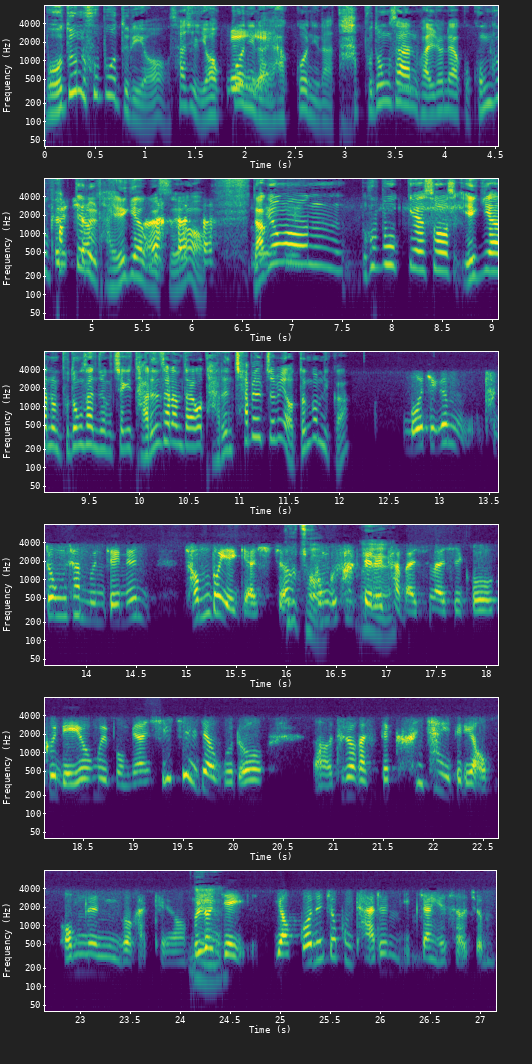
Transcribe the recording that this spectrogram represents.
모든 후보들이요, 사실 여권이나 네. 야권이나 다 부동산 음. 관련해 갖고 공급 그렇죠. 확대를 다 얘기하고 있어요. 네. 나경원 후보께서 얘기하는 부동산 정책이 다른 사람들하고 다른 차별점이 어떤 겁니까? 뭐 지금 부동산 문제는 전부 얘기하시죠. 그렇죠. 공급 확대를 네. 다 말씀하시고 그 내용을 보면 실질적으로 어, 들어갔을 때 큰 차이들이 없, 없는 것 같아요. 물론 네. 이제 여권은 조금 다른 입장에서 좀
